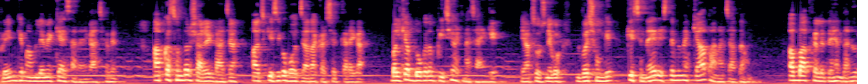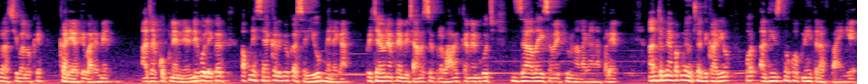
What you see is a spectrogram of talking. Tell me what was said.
प्रेम के मामले में कैसा रहेगा आज का दिन। आपका सुंदर शारीरिक ढांचा आज किसी को बहुत ज़्यादा आकर्षित करेगा, बल्कि आप दो कदम पीछे हटना चाहेंगे। या आप सोचने को विवश होंगे कि इस नए रिश्ते में मैं क्या पाना चाहता हूँ। अब बात कर लेते हैं धनु राशि वालों के करियर के बारे में। आज आपको अपने निर्णय को लेकर अपने सहकर्मियों का सहयोग मिलेगा, फिर चाहे उन्हें अपने विचारों से प्रभावित करने में कुछ ज़्यादा ही समय क्यों ना लगाना पड़े। अंत में आप अपने उच्च अधिकारियों और अधीनस्थों को अपनी ही तरफ़ पाएँगे।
